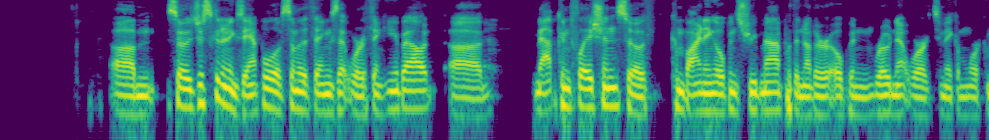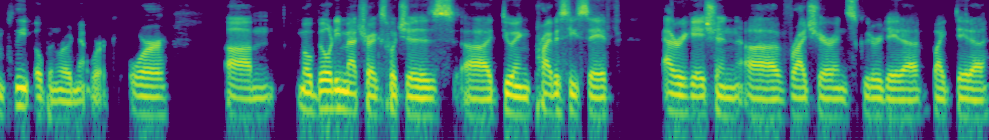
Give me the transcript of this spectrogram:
um, so just an example of some of the things that we're thinking about. Uh, map conflation, so combining OpenStreetMap with another open road network to make a more complete open road network. Or um, mobility metrics, which is uh, doing privacy safe aggregation of rideshare and scooter data, bike data,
